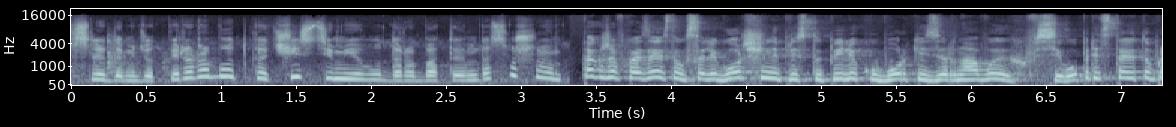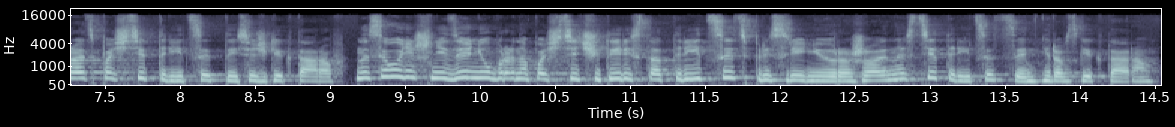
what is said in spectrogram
Следом идет переработка, чистим его, дорабатываем, досушиваем. Также в хозяйствах Солигорщины приступили к уборке зерновых. Всего предстоит убрать почти 30 тысяч гектаров. На сегодняшний день убрано почти 430 при средней урожайности 30 центнеров с гектара.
